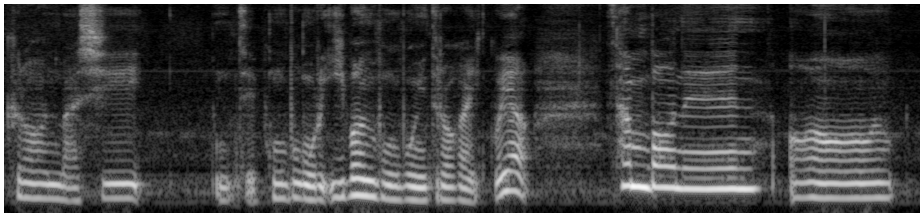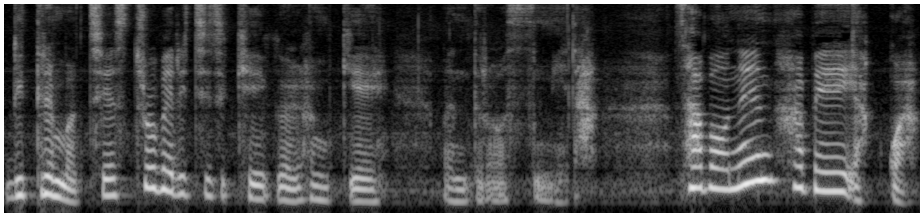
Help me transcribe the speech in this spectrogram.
그런 맛이 이제 봉봉으로 2번 봉봉이 들어가 있고요. 3번은 어, 리트앤머치의 스트로베리 치즈케이크를 함께 만들었습니다. 4번은 하베 약과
